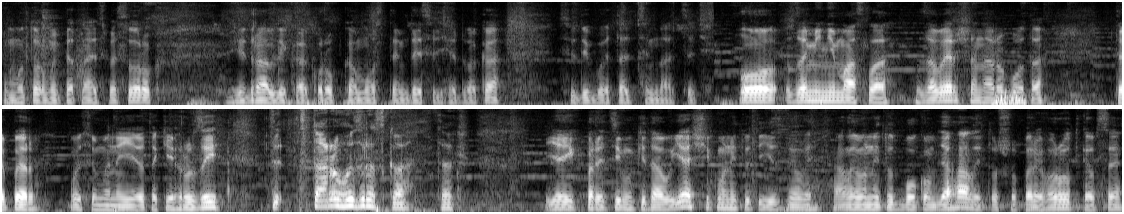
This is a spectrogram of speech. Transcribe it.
У мотор ми 15В40. Гідравліка, коробка мост М10 Г2К. Сюди буде ТАТ-17. По заміні масла завершена робота. Тепер ось у мене є такі грузи. Це старого зразка. Так. Я їх перед цим кидав у ящик, вони тут їздили, але вони тут боком лягали, то що перегородка, все.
